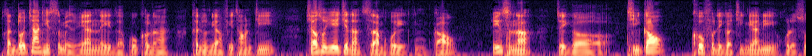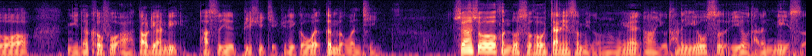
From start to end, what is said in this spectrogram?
很多家庭式美容院内的顾客呢，客流量非常低，销售业绩呢，自然不会很高。因此呢，这个提高客户的一个进店率，或者说你的客户啊，到店率，它是必须解决的一个问根本问题。虽然说很多时候家庭式美容院啊有它的优势，也有它的劣势。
